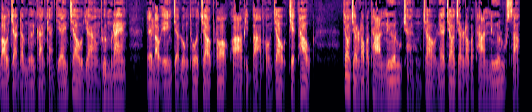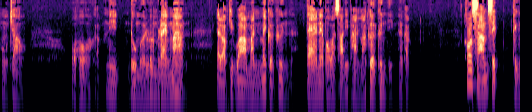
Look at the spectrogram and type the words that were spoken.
เราจะดำเนินการขัดแย้งเจ้าอย่างรุนแรง และเราเองจะลงโทษเจ้าเพราะความผิดบาปของเจ้าเจ็ดเท่า เจ้าจะรับประทานเนื้อลูกชายของเจ้า และเจ้าจะรับประทานเนื้อลูกสาวของเจ้า โอ้โห ครับ นี่ดูเหมือนรุนแรงมาก และเราคิดว่ามันไม่เกิดขึ้น แต่ในประวัติศาสตร์ที่ผ่านมาเกิดขึ้นอีกนะครับ ข้อ 30 ถึง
